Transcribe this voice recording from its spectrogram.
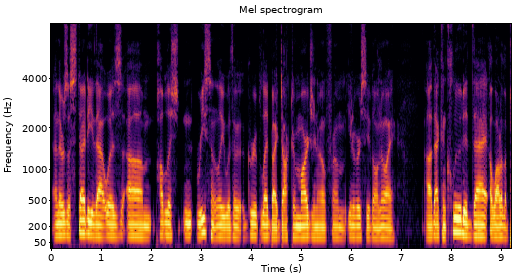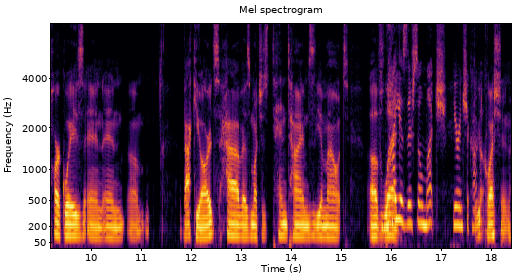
And there was a study that was um, published recently with a group led by Dr. Margenot from University of Illinois uh, that concluded that a lot of the parkways and, and um, backyards have as much as 10 times the amount of lead. Why is there so much here in Chicago? Good question.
